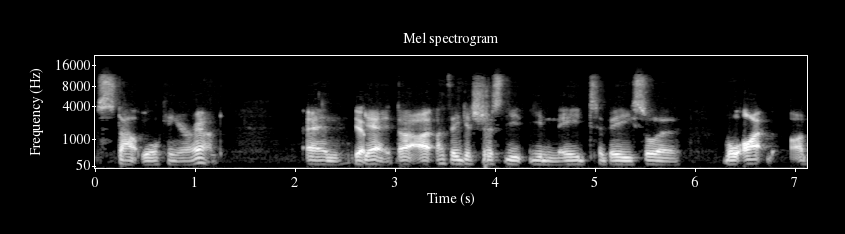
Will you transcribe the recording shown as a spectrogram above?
start walking around. And yep. yeah, I, I, think it's just you, you need to be sort of. Well, I I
